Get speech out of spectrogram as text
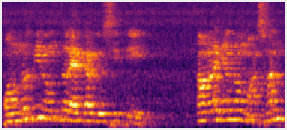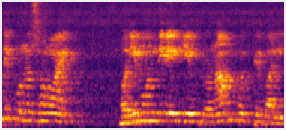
পনেরো দিন অন্তর একাদশীতে আমরা যেন মাসান্তে কোনো সময় হরি মন্দিরে গিয়ে প্রণাম করতে পারি।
